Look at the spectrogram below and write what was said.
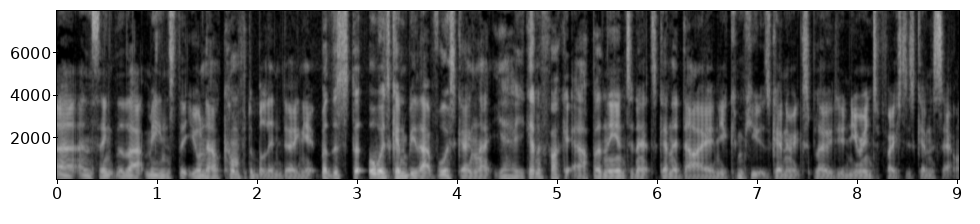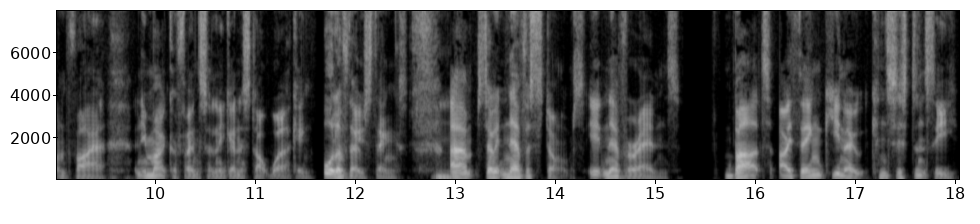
uh, and think that that means that you're now comfortable in doing it. But there's st- always going to be that voice going like, "Yeah, you're going to fuck it up, and the internet's going to die, and your computer's going to explode, and your interface is going to set on fire, and your microphone's suddenly going to stop working." All of those things. Mm. Um, so it never stops. It never ends. But I think you know consistency.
